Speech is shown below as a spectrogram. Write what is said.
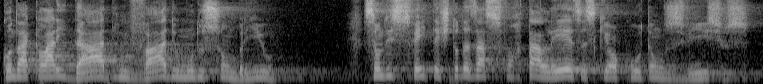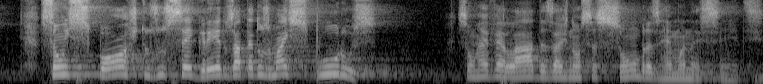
Quando a claridade invade o mundo sombrio, são desfeitas todas as fortalezas que ocultam os vícios. São expostos os segredos até dos mais puros. São reveladas as nossas sombras remanescentes.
